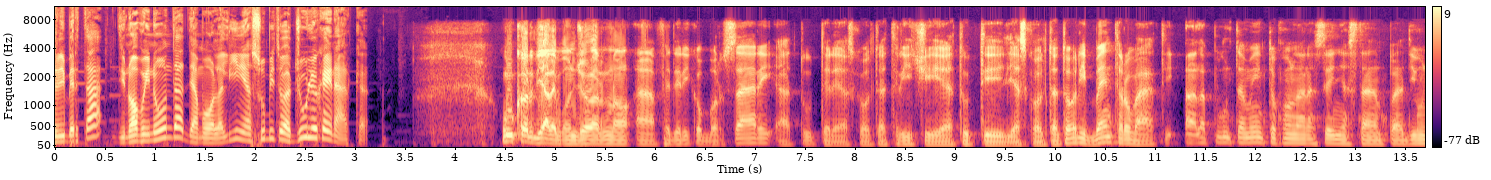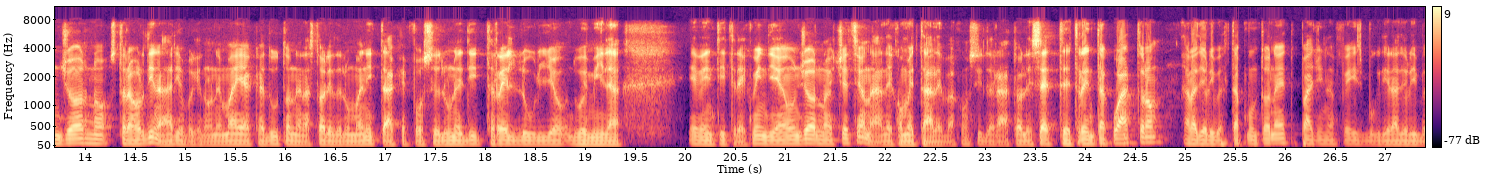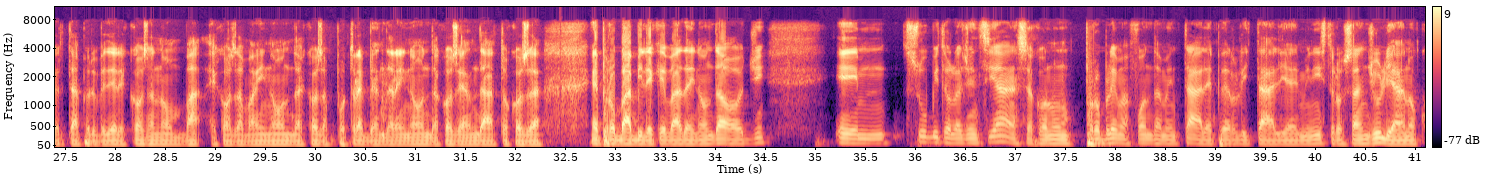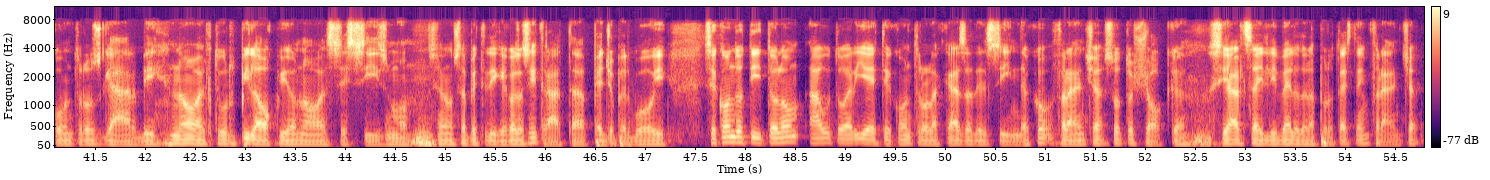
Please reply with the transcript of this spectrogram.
Radio Libertà, di nuovo in onda, diamo la linea subito a Giulio Cainarca. Un cordiale buongiorno a Federico Borsari, a tutte le ascoltatrici e a tutti gli ascoltatori. Bentrovati all'appuntamento con la rassegna stampa di un giorno straordinario, perché non è mai accaduto nella storia dell'umanità che fosse lunedì 3 luglio 2020 e 23, quindi è un giorno eccezionale, come tale va considerato. Alle 7.34, radiolibertà.net, pagina Facebook di Radio Libertà per vedere cosa non va e cosa va in onda, cosa potrebbe andare in onda, cosa è andato, cosa è probabile che vada in onda oggi. E ehm, subito l'agenzia ANSA con un problema fondamentale per l'Italia, il ministro San Giuliano contro Sgarbi, no al turpiloquio, no al sessismo. Se non sapete di che cosa si tratta, peggio per voi. Secondo titolo, auto Ariete contro la casa del sindaco, Francia sotto shock, si alza il livello della protesta in Francia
